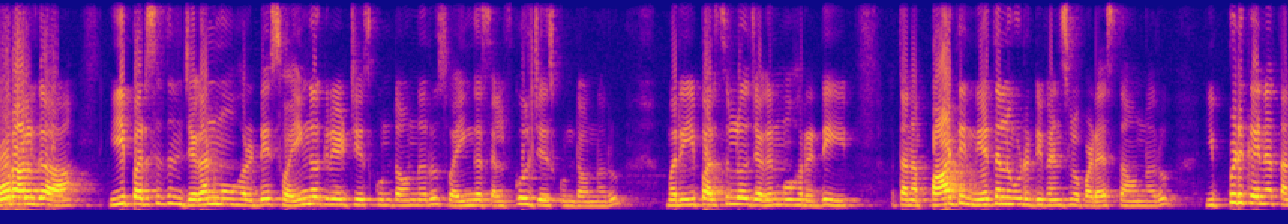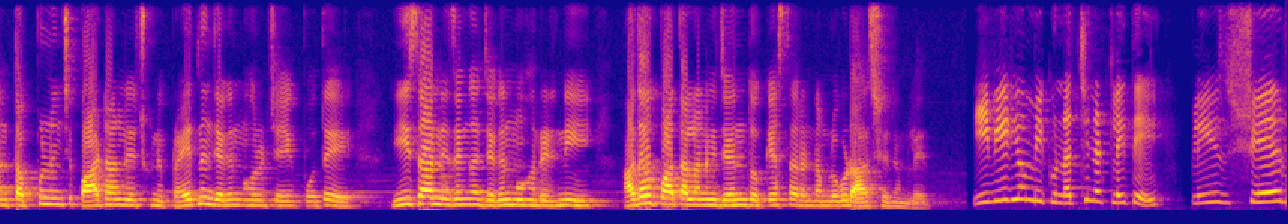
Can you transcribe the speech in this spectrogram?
ఓవరాల్గా ఈ పరిస్థితిని జగన్మోహన్ రెడ్డి స్వయంగా క్రియేట్ చేసుకుంటా ఉన్నారు స్వయంగా సెల్ఫ్ గోల్ చేసుకుంటా ఉన్నారు. మరి ఈ పరిస్థితుల్లో జగన్మోహన్ రెడ్డి తన పార్టీ నేతలను కూడా డిఫెన్స్లో పడేస్తూ ఉన్నారు. ఇప్పటికైనా తన తప్పుల నుంచి పాఠాలు నేర్చుకునే ప్రయత్నం జగన్మోహన్ రెడ్డి చేయకపోతే ఈసారి నిజంగా జగన్మోహన్ రెడ్డిని అదవ పాతాలానికి జగన్ తొక్కేస్తారంటంలో కూడా ఆశ్చర్యం లేదు. ఈ వీడియో మీకు నచ్చినట్లయితే please share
